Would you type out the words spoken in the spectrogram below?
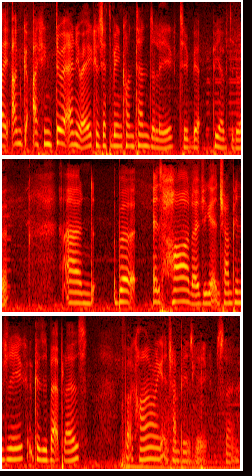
Like I'm I can do it anyway because you have to be in contender league to be be able to do it, and but it's harder if you get in Champions League because there's better players. But I kind of want to get in Champions League, so.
